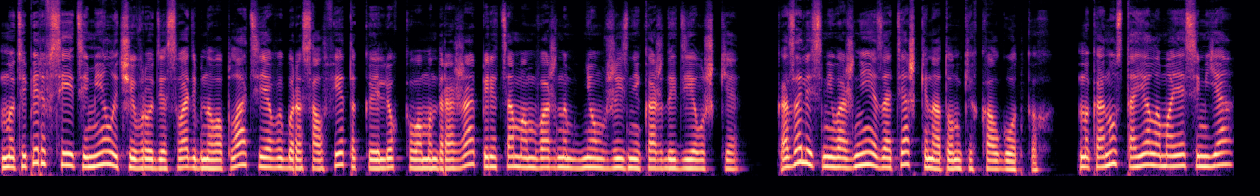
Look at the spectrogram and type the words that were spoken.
Но теперь все эти мелочи, вроде свадебного платья, выбора салфеток и легкого мандража перед самым важным днем в жизни каждой девушки, казались не важнее затяжки на тонких колготках. На кону стояла моя семья.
